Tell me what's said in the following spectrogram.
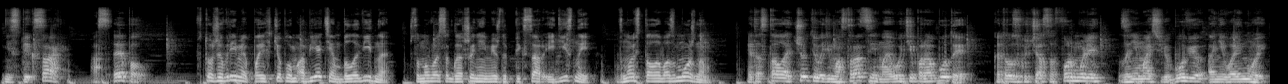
не с Pixar, а с Apple. В то же время по их теплым объятиям было видно, что новое соглашение между Pixar и Disney вновь стало возможным. Это стало отчетливой демонстрацией моего типа работы, который заключался в формуле «занимайся любовью, а не войной»,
